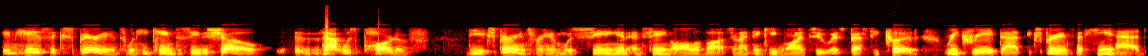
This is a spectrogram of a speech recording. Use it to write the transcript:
in his experience when he came to see the show that was part of the experience for him was seeing it and seeing all of us. And I think he wanted to as best he could recreate that experience that he had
